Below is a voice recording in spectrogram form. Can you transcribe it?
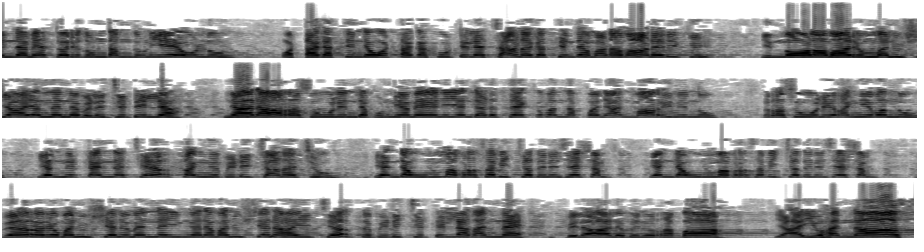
എന്റെ മേത്തൊരു തുണ്ടം തുണിയേ ഉള്ളൂ. ഒട്ടകത്തിന്റെ ഒട്ടകക്കൂട്ടിലെ ചാണകത്തിന്റെ മണമാണ് എനിക്ക്. ഇന്നോളം ആരും മനുഷ്യ എന്നെന്നെ വിളിച്ചിട്ടില്ല ഞാൻ ആ റസൂലിന്റെ പുണ്യമേനി എന്റെ അടുത്തേക്ക് വന്നപ്പോ ഞാൻ മാറി നിന്നു റസൂൽ ഇറങ്ങി വന്നു എന്നിട്ട് എന്നെ ചേർത്തങ്ങ് പിടിച്ചണച്ചു എന്റെ ഉമ്മ പ്രസവിച്ചതിന് ശേഷം എന്റെ ഉമ്മ പ്രസവിച്ചതിന് ശേഷം വേറൊരു മനുഷ്യനും എന്നെ ഇങ്ങനെ മനുഷ്യനായി ചേർത്ത് പിടിച്ചിട്ടില്ല തന്നെ ബിലാലുബിനു റബാ യാ യുഹന്നാസ്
